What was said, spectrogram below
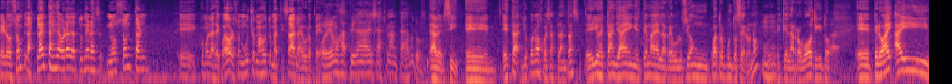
Pero son las plantas de ahora de atuneras no son tan eh, como las de Ecuador, son mucho más automatizadas las europeas. Podemos aspirar a esas plantas a Bruno. A ver, sí. eh, esta, yo conozco esas plantas. Ellos están ya en el tema de la revolución 4.0, ¿no? Es que la robótica y todo. Claro. Eh, pero hay, hay,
